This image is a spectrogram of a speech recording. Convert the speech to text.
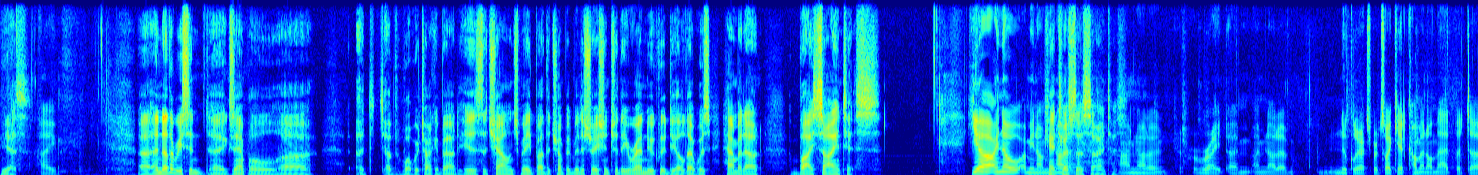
Yes. I Uh, another recent uh, example uh, uh, of what we're talking about is the challenge made by the Trump administration to the Iran nuclear deal that was hammered out by scientists. yeah, I know. I mean, I'm Can't trust a, those scientists. I'm not a right. I'm I'm not a nuclear expert, so I can't comment on that. But uh,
